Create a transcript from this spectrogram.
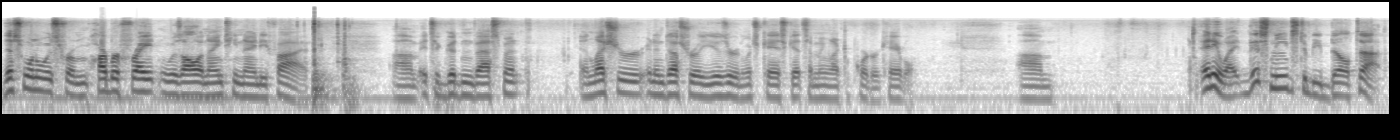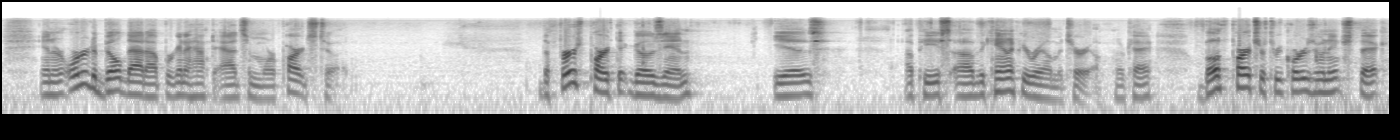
This one was from Harbor Freight and was all in 1995. Um, it's a good investment unless you're an industrial user, in which case get something like a Porter cable. Um, anyway, this needs to be built up. And in order to build that up, we're going to have to add some more parts to it. The first part that goes in is a piece of the canopy rail material. Okay, Both parts are three quarters of an inch thick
